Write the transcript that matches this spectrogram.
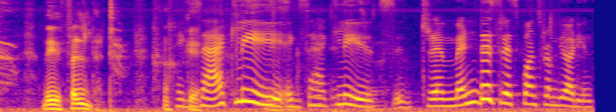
they felt that. okay. Exactly, exactly. It's tremendous response from the audience.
